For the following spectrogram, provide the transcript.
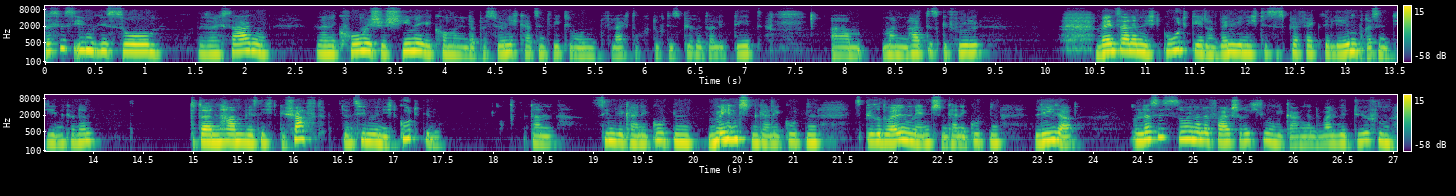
das ist irgendwie so, wie soll ich sagen, in eine komische Schiene gekommen in der Persönlichkeitsentwicklung und vielleicht auch durch die Spiritualität. Ähm, man hat das Gefühl, wenn es einem nicht gut geht und wenn wir nicht dieses perfekte Leben präsentieren können, dann haben wir es nicht geschafft. Dann sind wir nicht gut genug. Dann sind wir keine guten Menschen, keine guten spirituellen Menschen, keine guten Leader. Und das ist so in eine falsche Richtung gegangen, weil wir dürfen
